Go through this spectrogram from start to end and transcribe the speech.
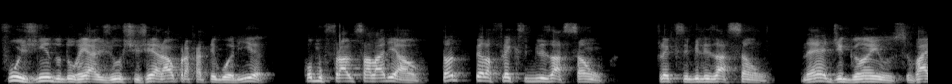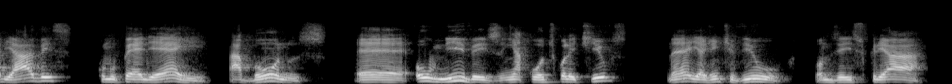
fugindo do reajuste geral para a categoria, como fraude salarial, tanto pela flexibilização flexibilização né, de ganhos variáveis, como PLR, abonos é, ou níveis em acordos coletivos, né, e a gente viu, vamos dizer isso, criar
